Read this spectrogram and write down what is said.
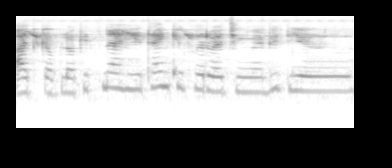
आज का ब्लॉग इतना ही। Thank you for watching my video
